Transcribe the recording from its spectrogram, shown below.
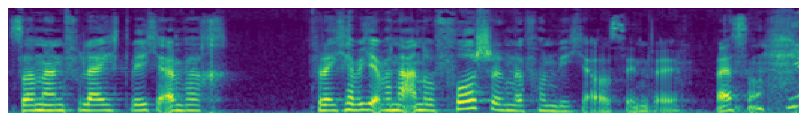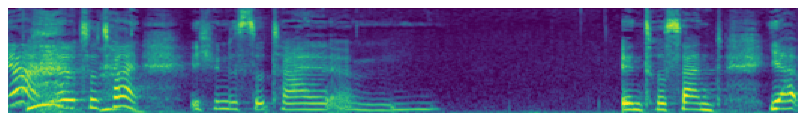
sondern vielleicht will ich einfach, vielleicht habe ich einfach eine andere Vorstellung davon, wie ich aussehen will. Weißt du? Ja, ja total. Ich finde es total ähm, interessant. Ja,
